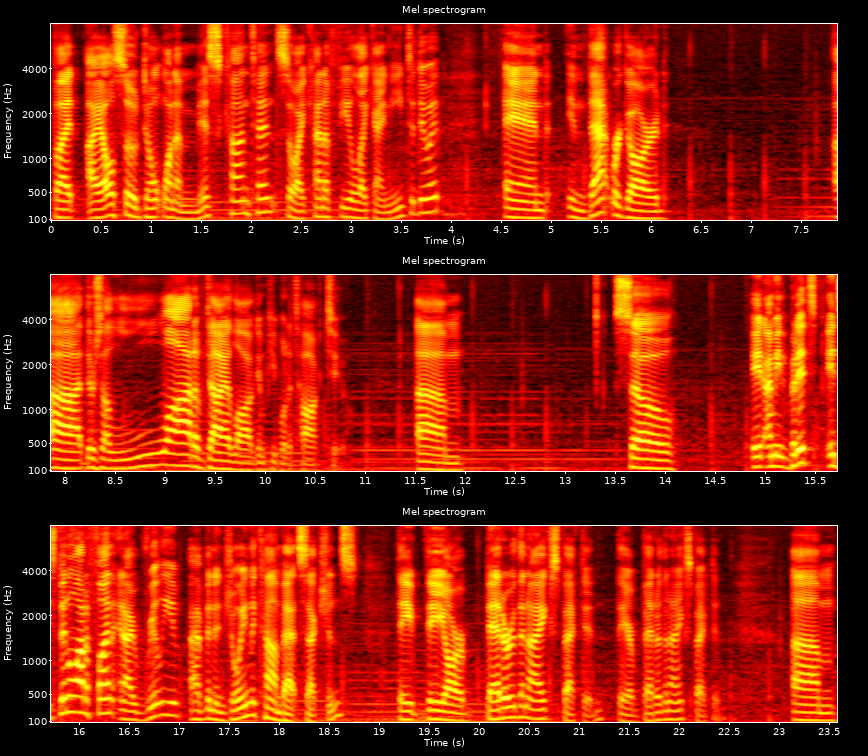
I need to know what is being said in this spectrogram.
but i also don't want to miss content so i kind of feel like i need to do it. And in that regard uh, there's a lot of dialogue and people to talk to. Um, so it i mean but it's it's been a lot of fun and i really have been enjoying the combat sections. They they are better than i expected. They are better than i expected. Um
